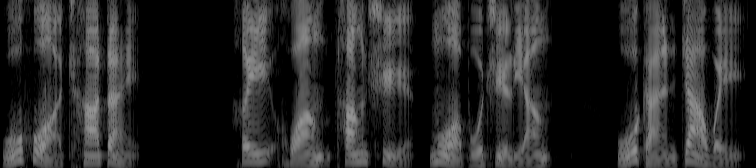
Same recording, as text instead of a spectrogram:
无或插带。黑黄苍赤莫不致良，无敢诈伪，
